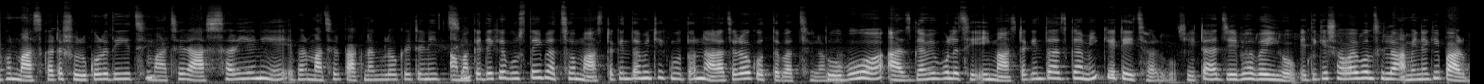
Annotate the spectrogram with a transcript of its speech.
এখন মাছ কাটা শুরু করে দিয়েছি। মাছের আশ ছাড়িয়ে নিয়ে এবার মাছের পাখনাগুলো কেটে নিচ্ছি। আমাকে দেখে বুঝতেই পারছ মাছটা কিন্তু আমি ঠিক মতো নাড়াচাড়াও করতে পারছিলাম না। তবুও আজকে আমি বলেছি এই মাছটা কিন্তু আজকে আমি কেটেই ছাড়বো। সেটা যেভাবেই হোক। এদিকে সবাই বলছিল আমি নাকি পারব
